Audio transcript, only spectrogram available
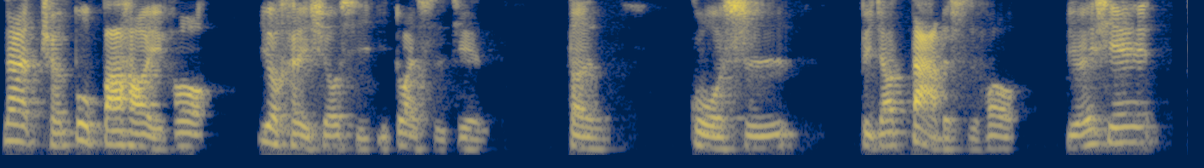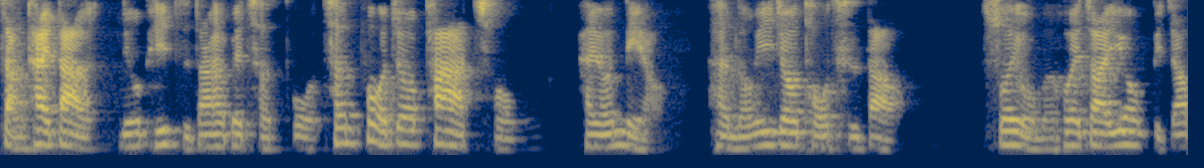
那全部包好以后，又可以休息一段时间，等果实。比较大的时候，有一些长太大了，牛皮纸袋会被撑破，撑破就怕虫还有鸟，很容易就偷吃到，所以我们会再用比较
